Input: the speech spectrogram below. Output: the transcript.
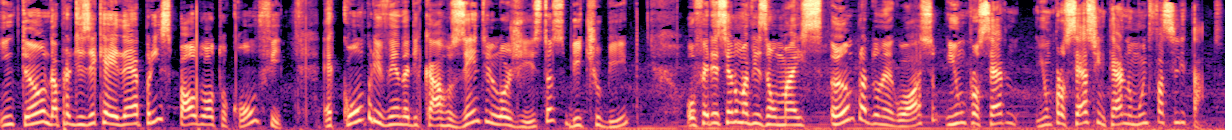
Então, dá para dizer que a ideia principal do Autoconf é compra e venda de carros entre lojistas, B2B, oferecendo uma visão mais ampla do negócio e um processo, e um processo interno muito facilitado.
